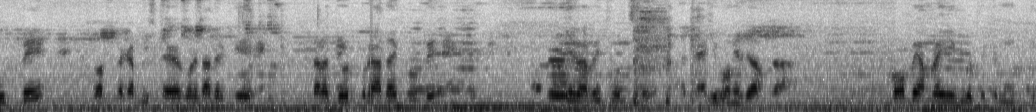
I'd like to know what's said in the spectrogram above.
উঠবে দশ টাকা বিশ টাকা করে তাদেরকে তারা জোর করে আদায় করবে। এভাবেই চলছে জীবনযাত্রা। কবে আমরা এগুলো থেকে মুক্তি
